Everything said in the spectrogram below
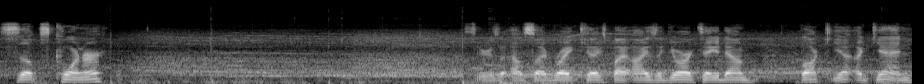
Silk's corner. Series of outside right kicks by Isaac York. Taking down Buck yet again.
